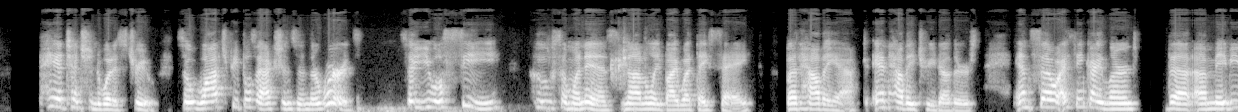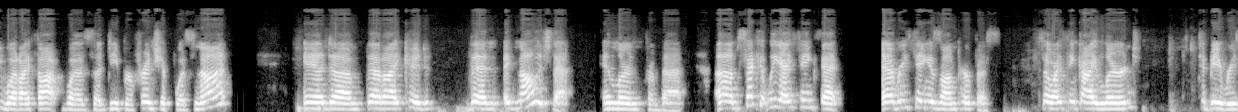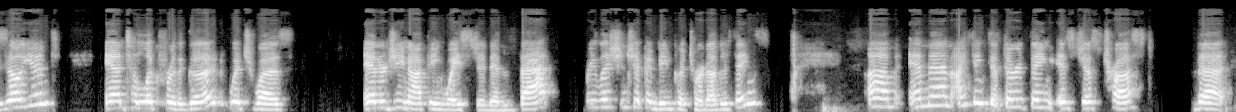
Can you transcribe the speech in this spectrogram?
pay attention to what is true. So watch people's actions and their words. So you will see who someone is, not only by what they say, but how they act and how they treat others. And so I think I learned that uh, maybe what I thought was a deeper friendship was not, and um, that I could then acknowledge that and learn from that. Um, secondly, I think that everything is on purpose. So I think I learned to be resilient and to look for the good, which was energy not being wasted in that relationship and being put toward other things. Um, and then I think the third thing is just trust that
